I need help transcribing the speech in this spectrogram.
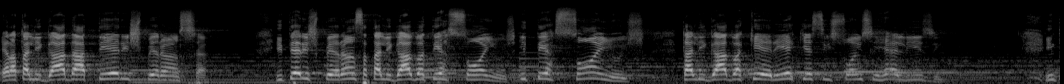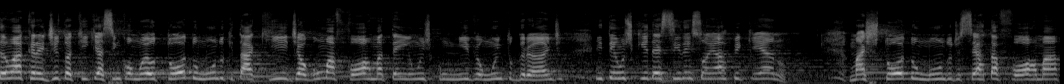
ela está ligada a ter esperança. E ter esperança está ligado a ter sonhos. E ter sonhos está ligado a querer que esses sonhos se realizem. Então eu acredito aqui que assim como eu, todo mundo que está aqui, de alguma forma, tem uns com um nível muito grande e tem uns que decidem sonhar pequeno. Mas todo mundo, de certa forma,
